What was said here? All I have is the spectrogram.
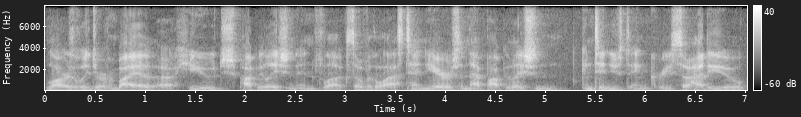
largely driven by a, a huge population influx over the last ten years, and that population continues to increase. So how do you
